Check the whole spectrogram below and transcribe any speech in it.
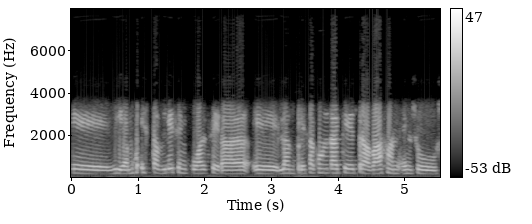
eh, digamos, establecen cuál será eh, la empresa con la que trabajan en sus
